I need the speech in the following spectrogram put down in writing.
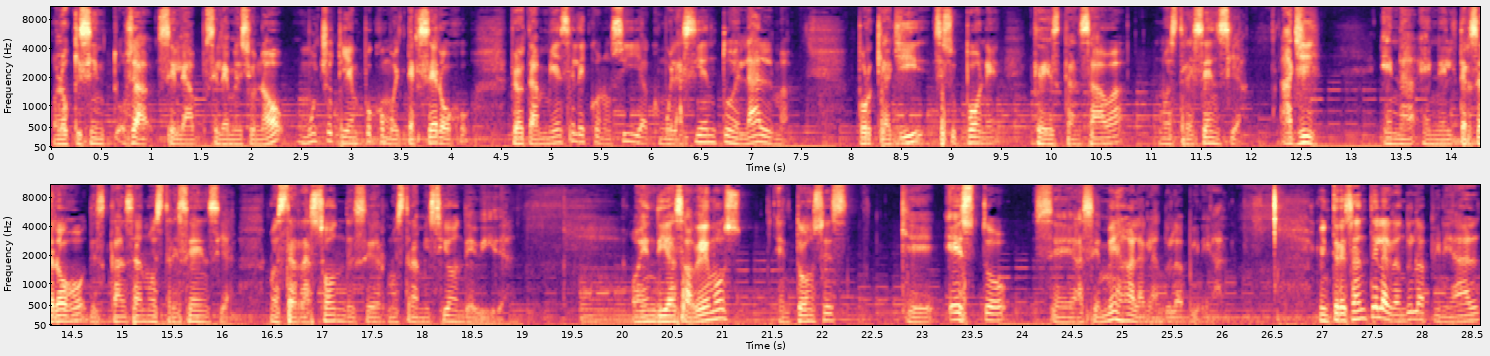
o lo que o sea, se le, se le mencionó mucho tiempo como el tercer ojo, pero también se le conocía como el asiento del alma, porque allí se supone que descansaba nuestra esencia. Allí, en, en el tercer ojo, descansa nuestra esencia, nuestra razón de ser, nuestra misión de vida. Hoy en día sabemos entonces que esto se asemeja a la glándula pineal. Lo interesante de la glándula pineal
